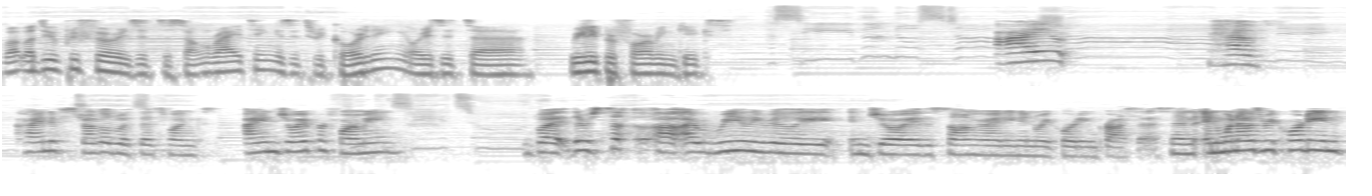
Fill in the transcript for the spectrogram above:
what, what do you prefer? Is it the songwriting? Is it recording? Or is it uh, really performing gigs? I have kind of struggled with this one. Cause I enjoy performing, but there's uh, I really really enjoy the songwriting and recording process. And and when I was recording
